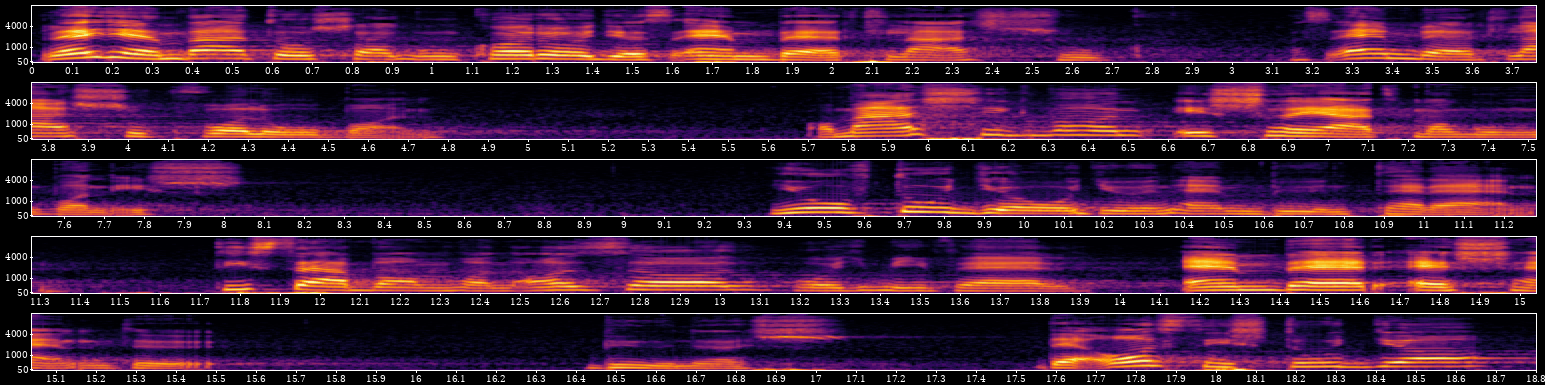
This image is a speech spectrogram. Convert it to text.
Legyen bátorságunk arra, hogy az embert lássuk. Az embert lássuk valóban. A másikban és saját magunkban is. Jobb tudja, hogy ő nem bűntelen. Tisztában van azzal, hogy mivel ember esendő, bűnös. De azt is tudja,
